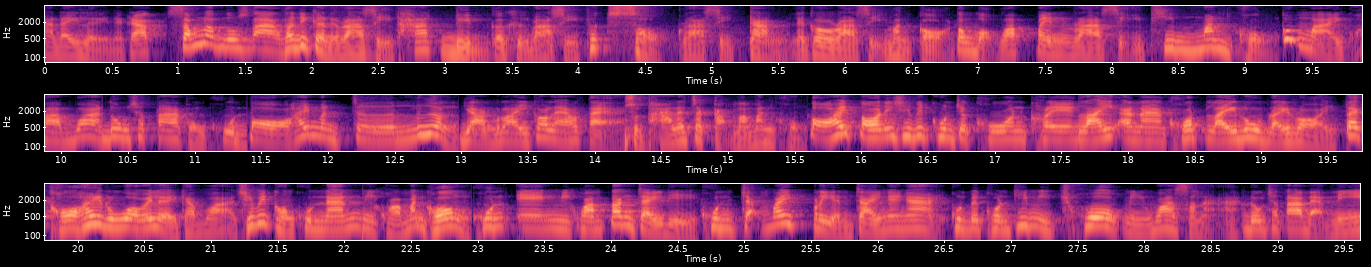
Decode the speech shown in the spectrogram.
0859743945 ได้เลยนะครับสำหรับดวงชะตาของท่านที่เกิดในราศีธาตุดินก็คือราศีพฤษภราศีกัน และก็ราศีมังกรต้องบอกว่าเป็นราศีที่มั่นคง ก็หมายความว่าดวงชะตาของคุณต่อให้มันเจอเรื่องอย่างไรก็แล้ว แต่สุดท้ายแล้วจะกลับมามั่นคง ต่อให้ตอนนี้ชีวิตคุณจะโคลนเครงไร้อนาคตไร้รูปไร้รอย แต่ขอให้รู้เอาไว้เลยครับว่า ชีวิตของคุณนั้นมีความมั่นคง คุณเองมีความตั้งใจดี คุณจะไม่เปลี่ยนใจง่ายๆ คุณเป็นคนที่มีโชคมีวาสนา ดวงชะตาแบบนี้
